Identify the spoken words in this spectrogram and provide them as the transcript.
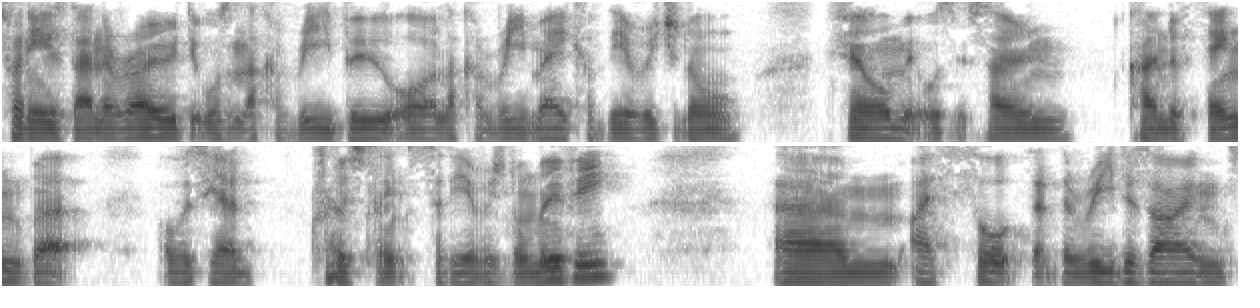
20 years down the road. It wasn't like a reboot or like a remake of the original film. It was its own kind of thing, but obviously had close links to the original movie. Um, I thought that the redesigned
